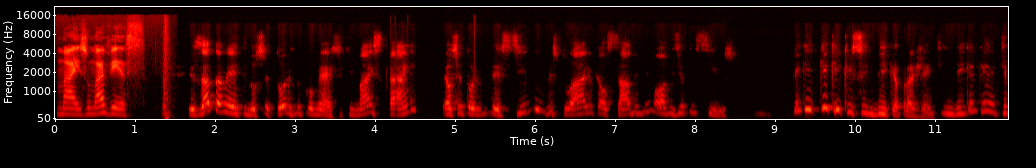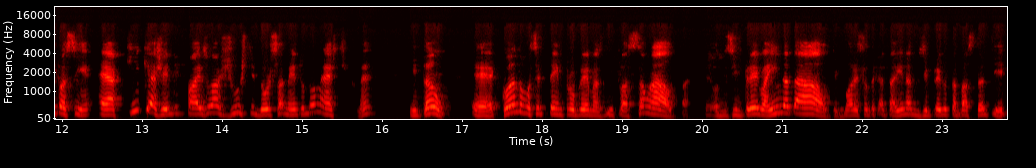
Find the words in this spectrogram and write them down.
mais uma vez. Exatamente nos setores do comércio que mais caem é o setor de tecido, vestuário, calçado e de imóveis e utensílios. O que, que, que, que isso indica para a gente? Indica que, tipo assim, é aqui que a gente faz o ajuste do orçamento doméstico. Né? Então, é, quando você tem problemas de inflação alta, o desemprego ainda está alto, embora em Santa Catarina o desemprego está bastante,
